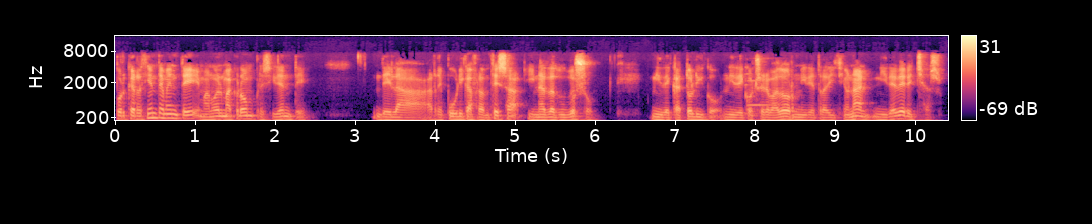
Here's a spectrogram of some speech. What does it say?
Porque recientemente Emmanuel Macron, presidente de la República Francesa, y nada dudoso, ni de católico, ni de conservador, ni de tradicional, ni de derechas,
